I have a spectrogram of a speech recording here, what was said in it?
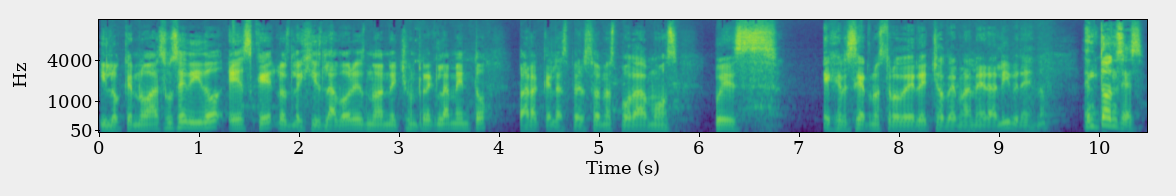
y lo que no ha sucedido es que los legisladores no han hecho un reglamento para que las personas podamos, pues, ejercer nuestro derecho de manera libre, ¿no? Entonces,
